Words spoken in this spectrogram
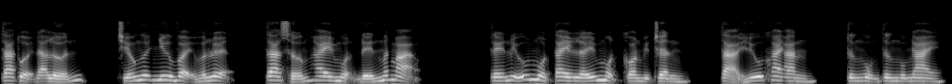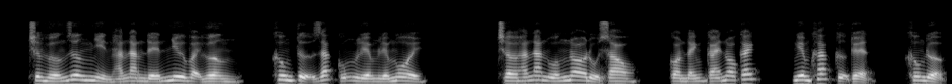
ta tuổi đã lớn, chiếu ngươi như vậy huấn luyện, ta sớm hay muộn đến mất mạng. Tế nữ một tay lấy một con vịt chân, tả hữu khai ăn, từng ngụm từng ngụm nhai, trương hướng dương nhìn hắn ăn đến như vậy hương, không tự giác cũng liếm liếm môi. Chờ hắn ăn uống no đủ sau, còn đánh cái no cách, nghiêm khắc cự tuyệt, không được.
